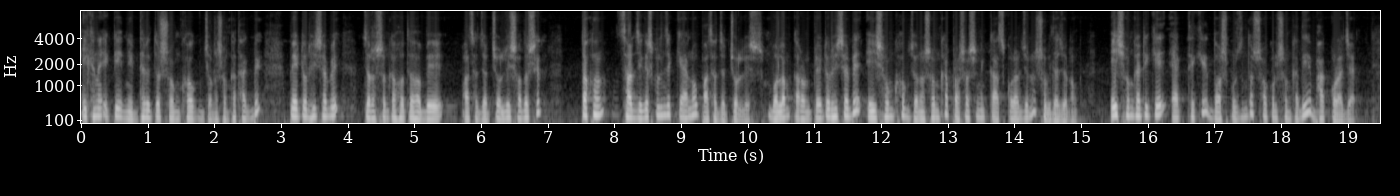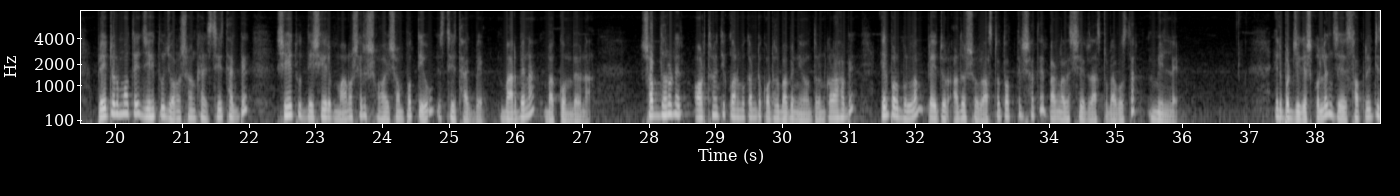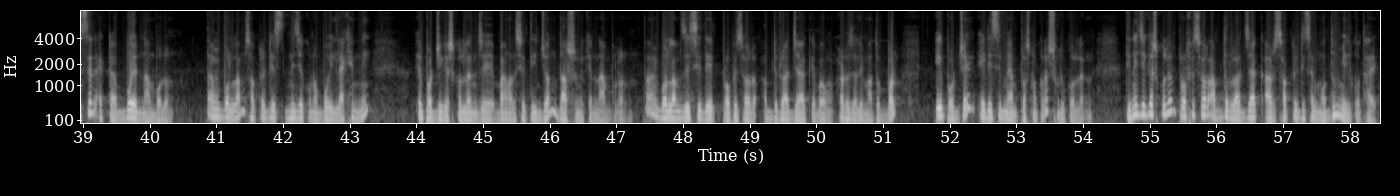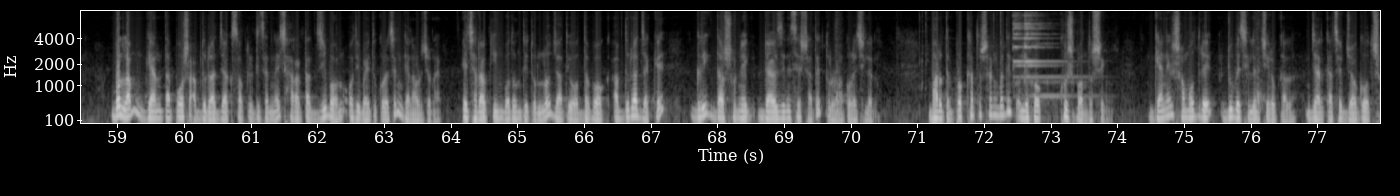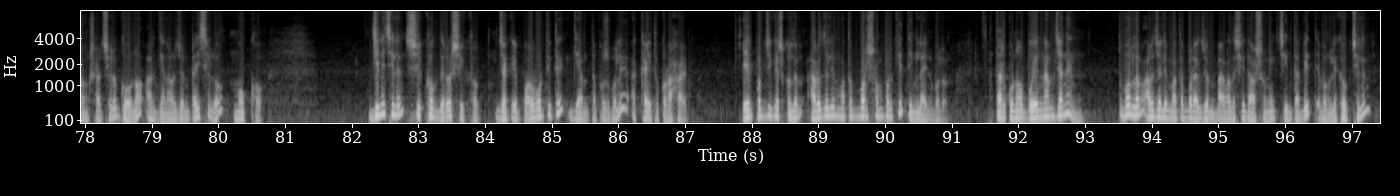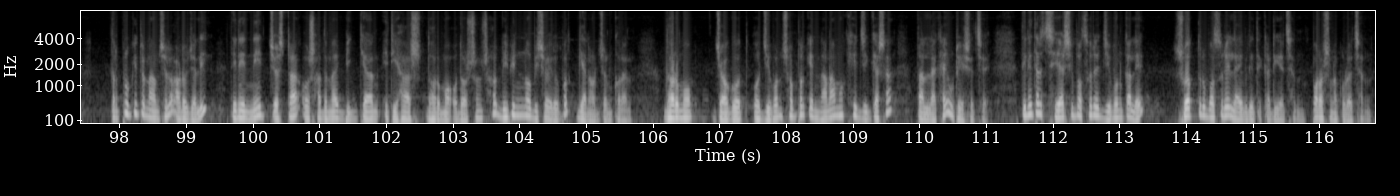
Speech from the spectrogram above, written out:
এখানে একটি নির্ধারিত সংখ্যক জনসংখ্যা থাকবে। প্লেটোর হিসাবে জনসংখ্যা হতে হবে পাঁচ হাজার চল্লিশ সদস্যের। তখন স্যার জিজ্ঞেস করলেন যে কেন পাঁচ হাজার চল্লিশ? বললাম, কারণ প্লেটোর হিসাবে এই সংখ্যক জনসংখ্যা প্রশাসনিক কাজ করার জন্য সুবিধাজনক। এই সংখ্যাটিকে এক থেকে দশ পর্যন্ত সকল সংখ্যা দিয়ে ভাগ করা যায়। প্লেটোর মতে, যেহেতু জনসংখ্যা স্থির থাকবে, সেহেতু দেশের মানুষের সহায় সম্পত্তিও স্থির থাকবে। বাড়বে না বা কমবেও না। সব ধরনের অর্থনৈতিক কর্মকাণ্ড কঠোরভাবে নিয়ন্ত্রণ করা হবে। এরপর বললাম, প্লেটোর আদর্শ রাষ্ট্রতত্ত্বের সাথে বাংলাদেশের রাষ্ট্র ব্যবস্থার মিল নেই। এরপর জিজ্ঞেস করলেন যে, সক্রেটিসের একটা বইয়ের নাম বলুন। তা আমি বললাম, সক্রেটিস নিজে কোনো বই লেখেননি। এরপর জিজ্ঞেস করলেন যে বাংলাদেশের তিনজন দার্শনিকের নাম বলুন। তো আমি বললাম, জেসি দেব, প্রফেসর আব্দুর রাজ্জাক এবং আরুজ আলী মাতব্বর। এই পর্যায়ে এডিসি ম্যাম প্রশ্ন করা শুরু করলেন। তিনি জিজ্ঞেস করলেন, প্রফেসর আব্দুর রাজ্জাক আর সক্রেটিসের মধ্যে মিল কোথায়? বললাম জ্ঞান তাপস আব্দুর রাজ্জাক সক্রেটিসের নেই, সারাটা জীবন অতিবাহিত করেছেন জ্ঞান অর্জনে। এছাড়াও কিংবদন্তি তুল্য জাতীয় অধ্যাপক আব্দুর রাজ্জাককে গ্রিক দার্শনিক ডায়োজিনিসের সাথে তুলনা করেছিলেন। ভারতের প্রখ্যাত সাংবাদিক ও লেখক খুশবন্ত সিং। জ্ঞানের সমুদ্রে ডুবেছিলেন চিরকাল, যার কাছে জগৎ, সংসার ছিল গৌণ আর জ্ঞান অর্জনটাই ছিল মুখ্য। যিনি ছিলেন শিক্ষকদেরও শিক্ষক, যাকে পরবর্তীতে জ্ঞান তাপস বলে আখ্যায়িত করা হয়। এরপর জিজ্ঞেস করলেন, আরজালি মাতব্বর সম্পর্কে তিন লাইন বলুন। তার কোনো বইয়ের নাম জানেন? তো বললাম, আরজালি মাতব্বর একজন বাংলাদেশি দার্শনিক, চিন্তাবিদ এবং লেখক ছিলেন। তার প্রকৃত নাম ছিল আরজালি। তিনি নিজ চেষ্টা ও সাধনায় বিজ্ঞান, ইতিহাস, ধর্ম ও দর্শন সহ বিভিন্ন বিষয়ের উপর জ্ঞান অর্জন করেন। ধর্ম, জগৎ ও জীবন সম্পর্কে নানামুখী জিজ্ঞাসা তার লেখায় উঠে এসেছে। তিনি তার ছিয়াশি বছরের জীবনকালে চুয়াত্তর বছরে লাইব্রেরিতে কাটিয়েছেন, পড়াশোনা করেছেন।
